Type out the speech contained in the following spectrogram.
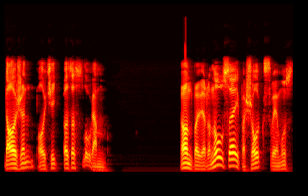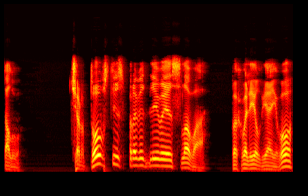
должен получить по заслугам». Он повернулся и пошел к своему столу. «Чертовски справедливые слова!» — похвалил я его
